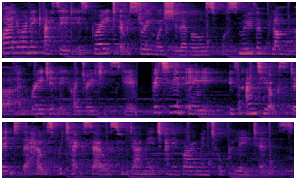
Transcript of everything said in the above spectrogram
Hyaluronic acid is great at restoring moisture levels for smoother, plumper and radiantly hydrated skin. Vitamin E is an antioxidant that helps protect cells from damage and environmental pollutants.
